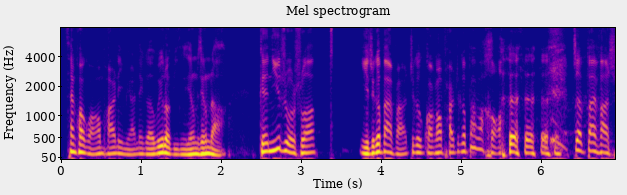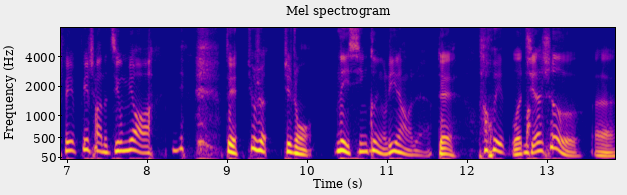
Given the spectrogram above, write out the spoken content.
三块广告牌里面那个威洛比警警长跟女主说：“你这个办法，这个广告牌这个办法好，这办法是非非常的精妙啊。”对，就是这种内心更有力量的人，对他会我接受，呃，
